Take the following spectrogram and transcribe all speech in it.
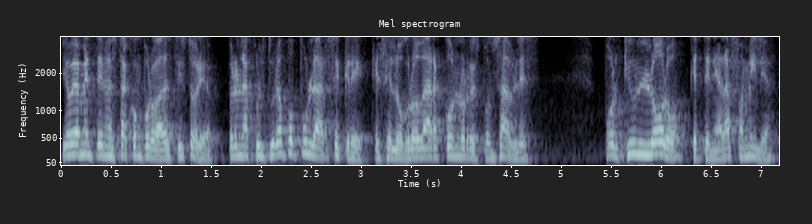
Y obviamente no está comprobada esta historia, pero en la cultura popular se cree que se logró dar con los responsables porque un loro que tenía la familia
